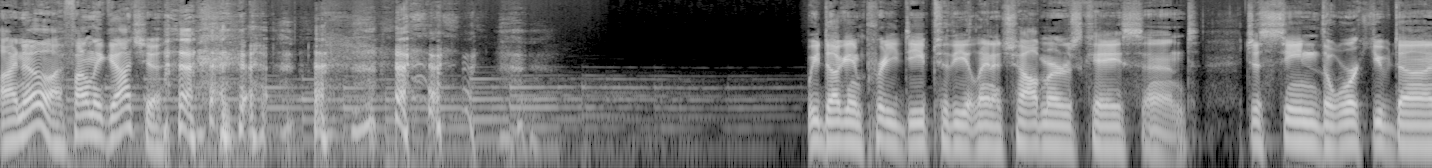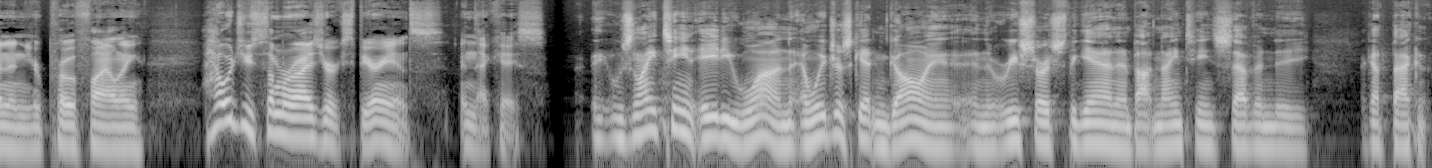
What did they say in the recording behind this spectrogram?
I know, I finally got you. we dug in pretty deep to the Atlanta child murders case and just seen the work you've done and your profiling. How would you summarize your experience in that case? It was 1981, and we're just getting going, and the research began in about 1970. I got back in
